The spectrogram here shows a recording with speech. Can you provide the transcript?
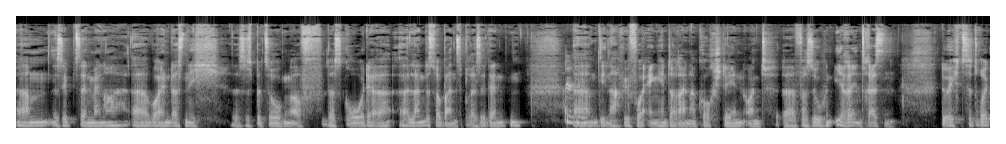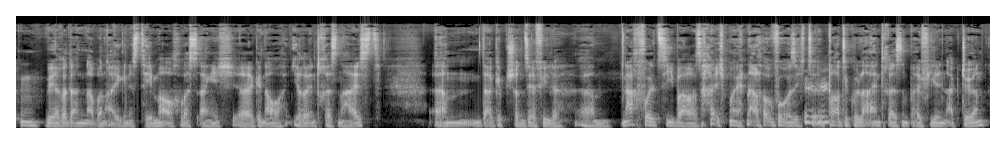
17 ähm, Männer äh, wollen das nicht. Das ist bezogen auf das Gros der Landesverbandspräsidenten, mhm. Ähm, die nach wie vor eng hinter Rainer Koch stehen und versuchen, ihre Interessen durchzudrücken. Wäre dann aber ein eigenes Thema auch, was eigentlich genau ihre Interessen heißt. Ähm, da gibt es schon sehr viele ähm, nachvollziehbare, sage ich mal in aller Vorsicht, mhm. Partikularinteressen bei vielen Akteuren.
